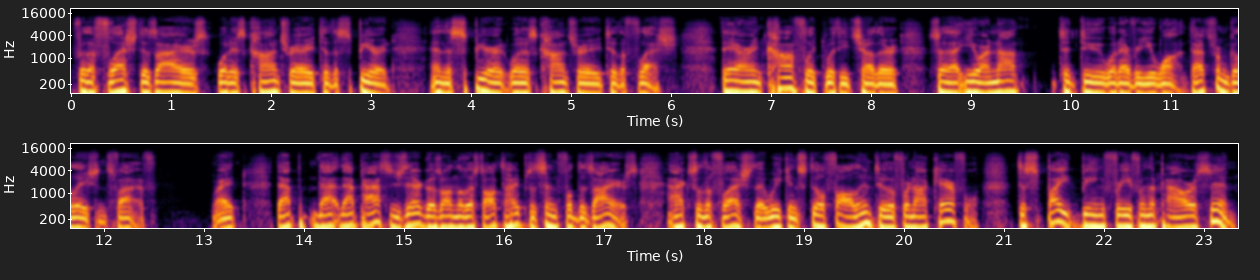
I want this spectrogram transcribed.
For the flesh desires what is contrary to the spirit, and the spirit what is contrary to the flesh. They are in conflict with each other, so that you are not to do whatever you want. That's from Galatians 5 right that that that passage there goes on the list all types of sinful desires acts of the flesh that we can still fall into if we're not careful despite being free from the power of sin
